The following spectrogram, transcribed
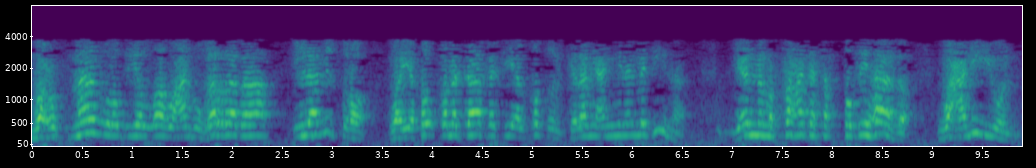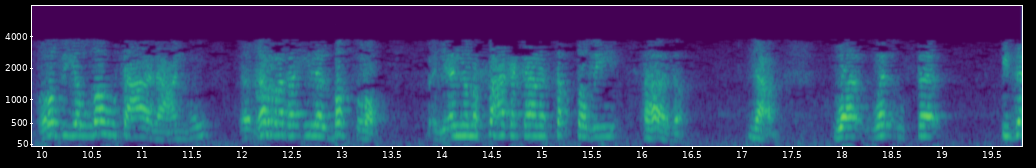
وعثمان رضي الله عنه غرب إلى مصر وهي فوق مسافة القصر الكلام يعني من المدينة لأن المصلحة تقتضي هذا وعلي رضي الله تعالى عنه غرب إلى البصرة لأن المصلحة كانت تقتضي هذا نعم. و و فإذا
